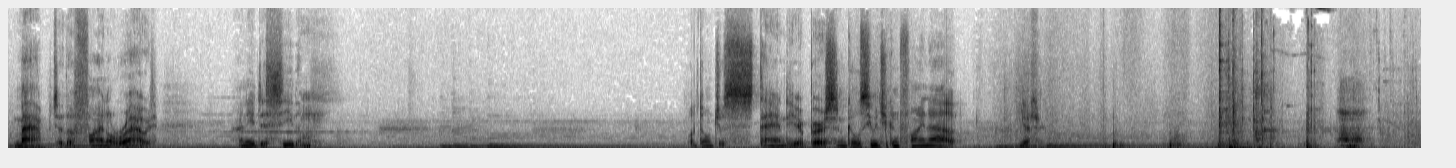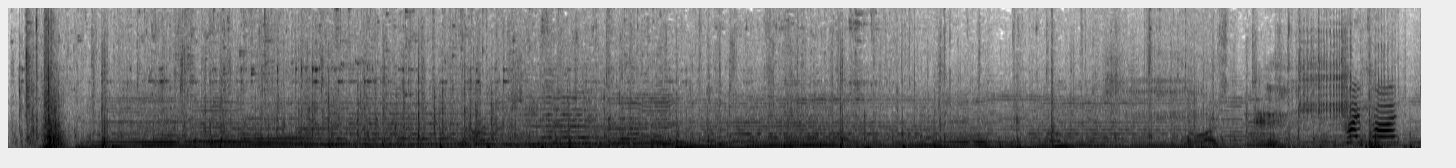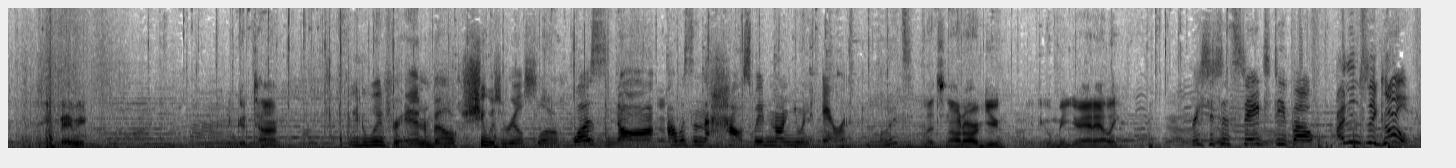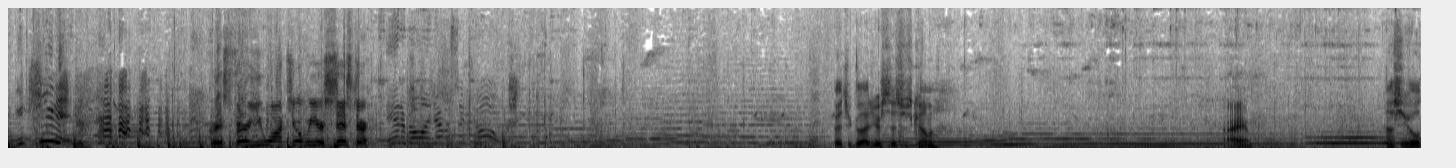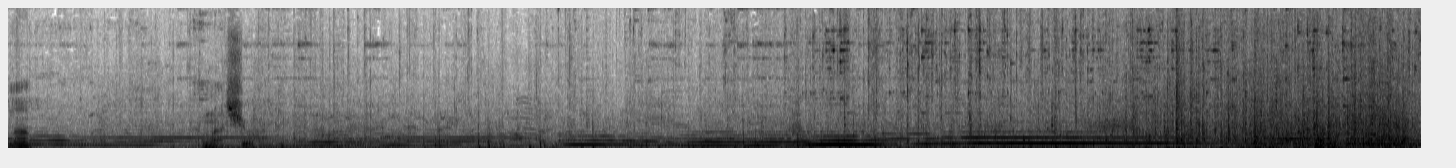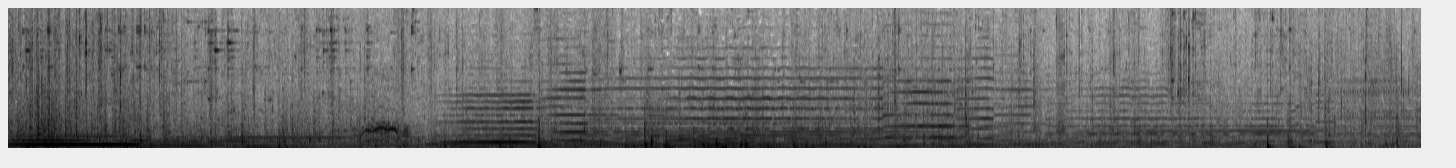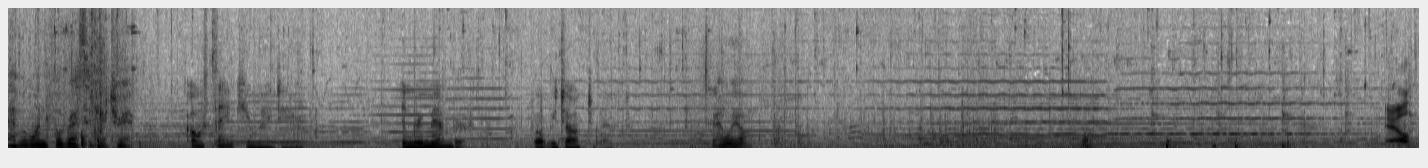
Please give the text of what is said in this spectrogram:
map to the final route. I need to see them. Well, don't just stand here, Burson. Go see what you can find out. Yes, sir. We wait for Annabelle. She was real slow. Was not. I was in the house waiting on you and Aaron. What? Let's not argue. You need to go meet your Aunt Ellie. Race to the stage depot. I didn't say go. You cheated. Christopher, you watch over your sister. Annabelle, I never said go. Bet you're glad your sister's coming. I am. How's she holding up? I'm not sure. Thank you, my dear. And remember what we talked about. I will. Elle?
